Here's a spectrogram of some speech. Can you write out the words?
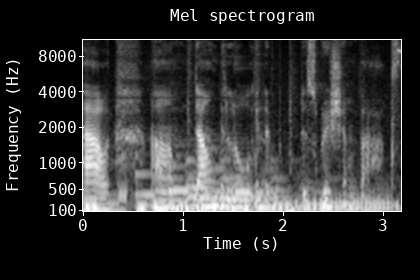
out um, down below in the description box.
